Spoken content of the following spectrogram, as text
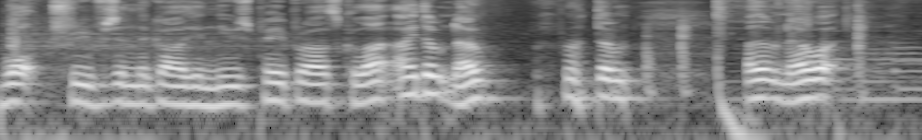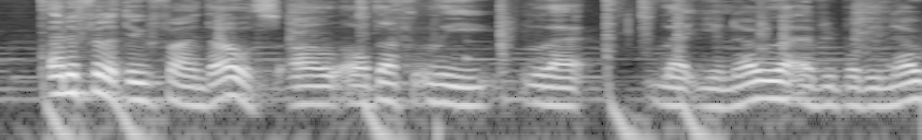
what truth is in the Guardian newspaper article, I, I don't know. I don't I don't know. Anything I do find out, I'll, I'll definitely let let you know, let everybody know.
